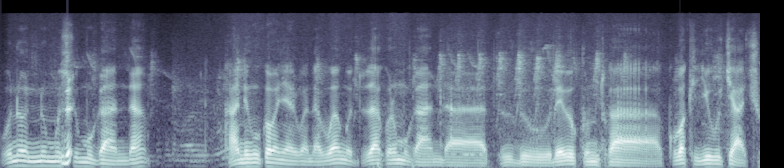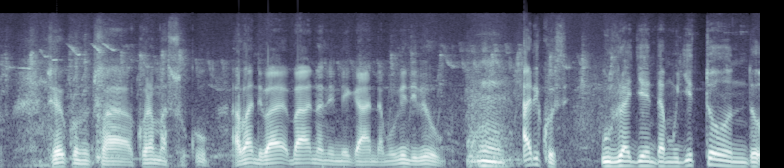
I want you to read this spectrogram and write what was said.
ubu none ni umunsi w'umuganda kandi nk'uko abanyarwanda bavuga ngo tuzakora umuganda turebe ukuntu twakubaka igihugu cyacu turebe ukuntu twakora amasuku abandi ba- bananiwe imiganda mu bindi bihugu. Ariko se uragenda mu gitondo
